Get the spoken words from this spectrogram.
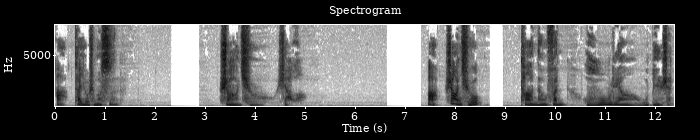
啊，他有什么事呢？上求下化啊，上求他能分无量无边身，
